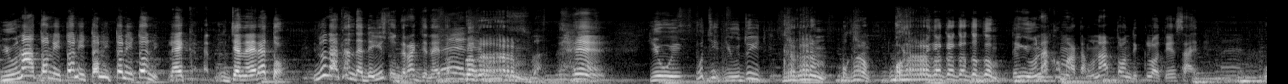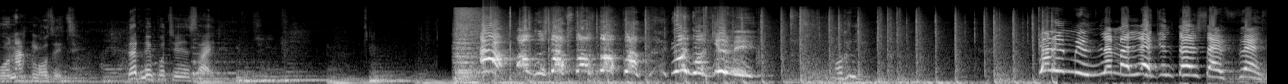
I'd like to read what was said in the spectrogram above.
you will now turn it, turn it, turn it, turn it, turn it, like generator. You know that time that they used to drag generator? Brrrr. Eh. You will put it, you will do it. Gum, gum, gum. Then you will not come out and will not turn the cloth inside. We will not close it. Let me put it inside. Ah! Uncle, stop, stop, stop, stop! You want to kill me? Okay. Carry me, let my leg enter inside first.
